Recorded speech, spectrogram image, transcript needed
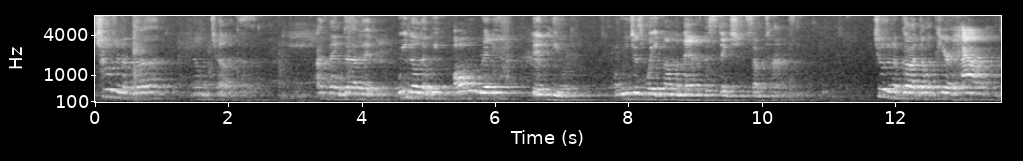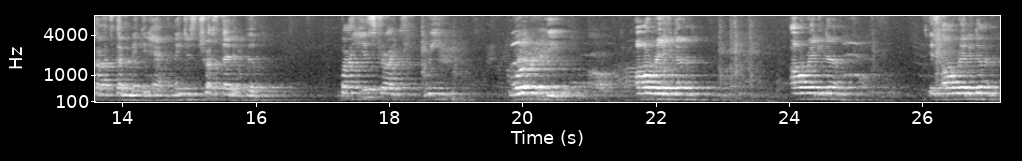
Children of God, God. I thank God that we know that we've already been healed. And we're just waiting on the manifestation sometimes. Children of God don't care how God's going to make it happen. They just trust that it will. By his stripes, we were healed. Already done. Already done. It's already done.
